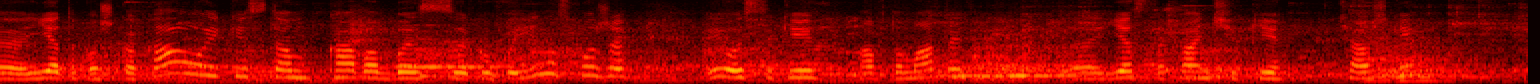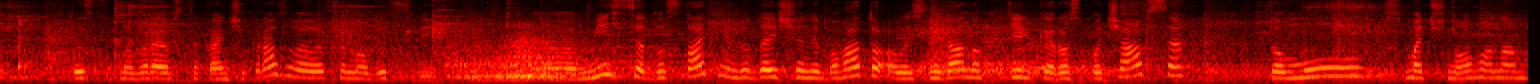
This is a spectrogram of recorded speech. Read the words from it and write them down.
Е, Є також какао, якийсь там, кава без кофеїну, схоже. І ось такі автомати. Е, Є стаканчики, чашки. Хтось тут набирає в стаканчик разовий, але це, мабуть, свій. Е, Місця достатньо, людей ще небагато, але сніданок тільки розпочався, тому смачного нам.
